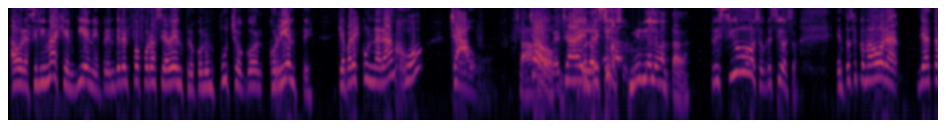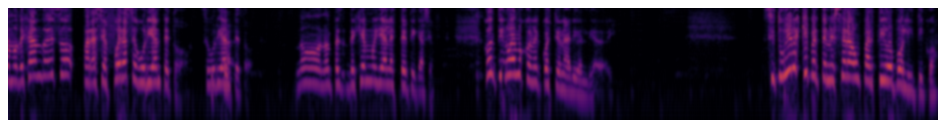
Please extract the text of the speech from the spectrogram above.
Ahora, si la imagen viene prender el fósforo hacia adentro con un pucho con corriente, que aparezca un naranjo, chao. Chao. Chao, ¿cachai? Con la Precioso. Media levantada. Precioso, precioso. Entonces, como ahora ya estamos dejando eso, para hacia afuera, seguridad ante todo. Seguridad ante todo. No, no dejemos ya la estética hacia afuera. Continuemos con el cuestionario del día de hoy. Si tuvieras que pertenecer a un partido político,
